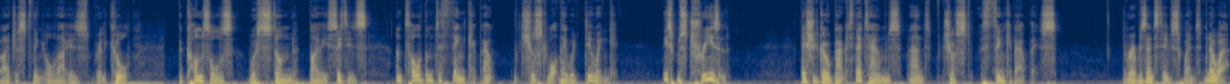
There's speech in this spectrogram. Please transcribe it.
I just think all that is really cool. The consuls were stunned by these cities and told them to think about just what they were doing. This was treason. They should go back to their towns and just think about this. The representatives went nowhere.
